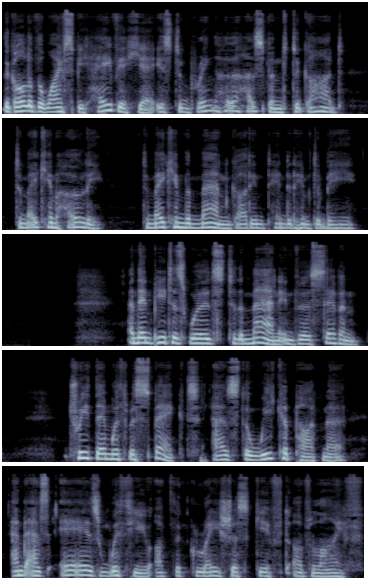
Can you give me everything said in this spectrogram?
The goal of the wife's behavior here is to bring her husband to God, to make him holy, to make him the man God intended him to be. And then Peter's words to the man in verse 7 Treat them with respect as the weaker partner and as heirs with you of the gracious gift of life.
